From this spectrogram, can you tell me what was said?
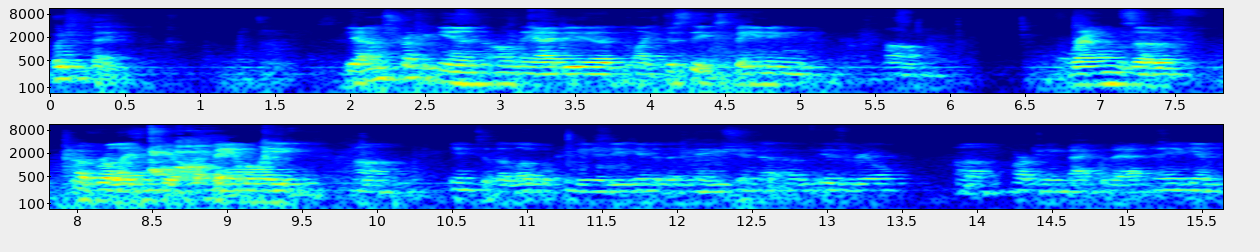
What do you think? Yeah, I'm struck again on the idea, like just the expanding um, realms of, of relationship, the family, um, into the local community, into the nation of Israel, um, harkening back to that. And again,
